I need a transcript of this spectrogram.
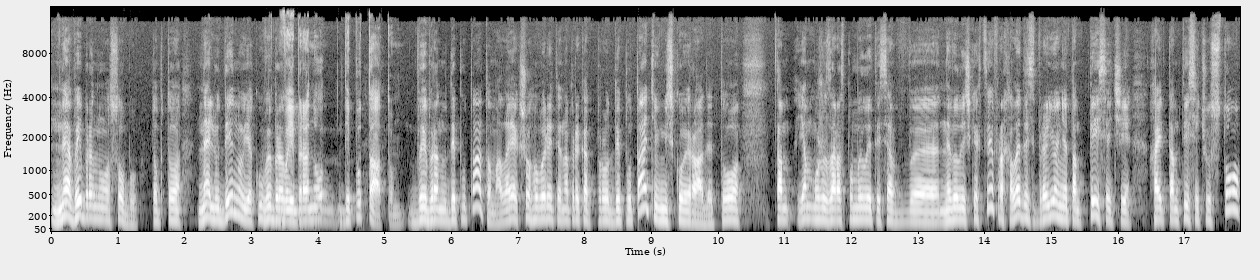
невибрану особу, тобто не людину, яку вибрали Вибрано депутатом. вибрану депутатом. Але якщо говорити, наприклад, про депутатів міської ради, то там я можу зараз помилитися в е, невеличких цифрах, але десь в районі там тисячі, хай там 1100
